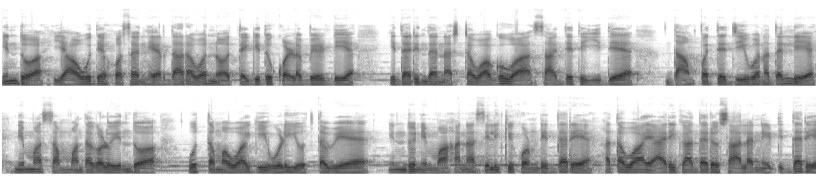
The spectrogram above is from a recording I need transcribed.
ಇಂದು ಯಾವುದೇ ಹೊಸ ನಿರ್ಧಾರವನ್ನು ತೆಗೆದುಕೊಳ್ಳಬೇಡಿ. ಇದರಿಂದ ನಷ್ಟವಾಗುವ ಸಾಧ್ಯತೆ ಇದೆ ದಾಂಪತ್ಯ ಜೀವನದಲ್ಲಿ ನಿಮ್ಮ ಸಂಬಂಧಗಳು ಇಂದು ಉತ್ತಮವಾಗಿ ಉಳಿಯುತ್ತವೆ. ಇಂದು ನಿಮ್ಮ ಹಣ ಸಿಲುಕಿಕೊಂಡಿದ್ದರೆ ಅಥವಾ ಯಾರಿಗಾದರೂ ಸಾಲ ನೀಡಿದ್ದರೆ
